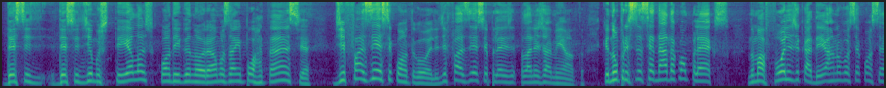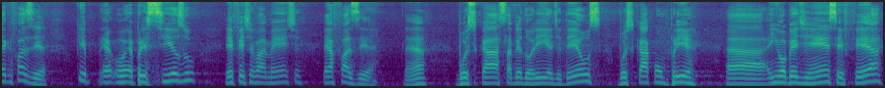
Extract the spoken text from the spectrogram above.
Decidimos tê-las quando ignoramos a importância de fazer esse controle, de fazer esse planejamento, que não precisa ser nada complexo. Numa folha de caderno você consegue fazer. O que é, é preciso, efetivamente, é fazer. Né? Buscar a sabedoria de Deus, buscar cumprir ah, em obediência e fé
